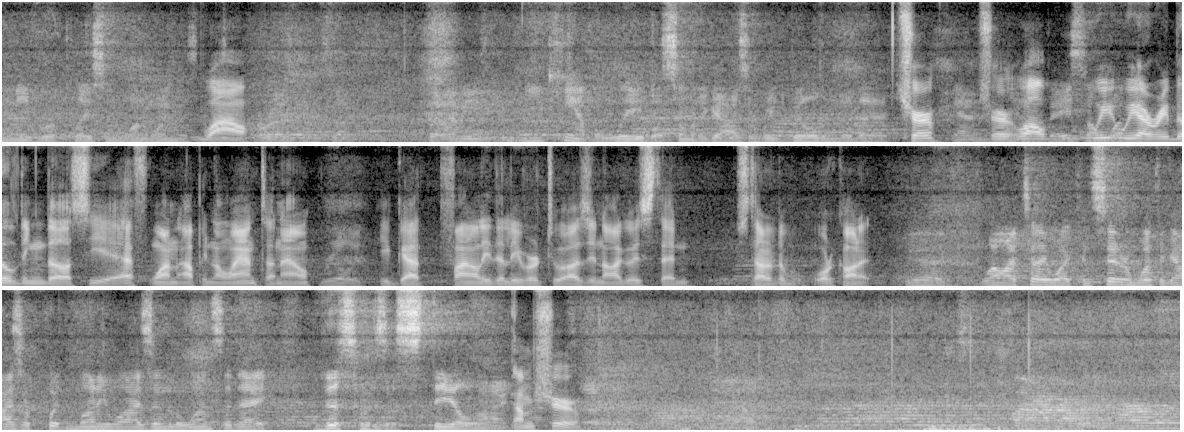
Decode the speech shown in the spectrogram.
we need to replace in one wing. that's Wow. corrosion, so- But I mean, you can't believe what some of the guys are rebuilding today. Sure. And, sure. you know, well, we, we are rebuilding the CAF one up in Atlanta now. Really? It got finally delivered to us in August and started to work on it. Yeah. Well, I tell you what, considering what the guys are putting money wise into the ones today, this was a steal when I I'm sure. Fire with Harlan.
